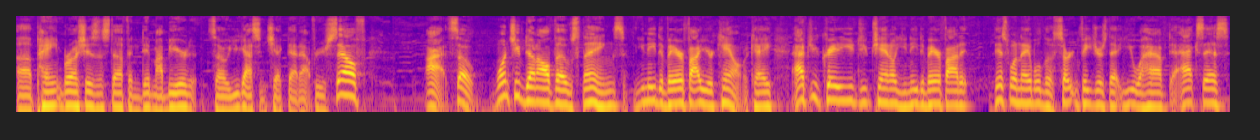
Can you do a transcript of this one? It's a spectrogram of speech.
uh, paint brushes and stuff and did my beard. So you guys can check that out for yourself. All right, so once you've done all those things, you need to verify your account. Okay, after you create a YouTube channel, you need to verify it. This will enable the certain features that you will have to access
